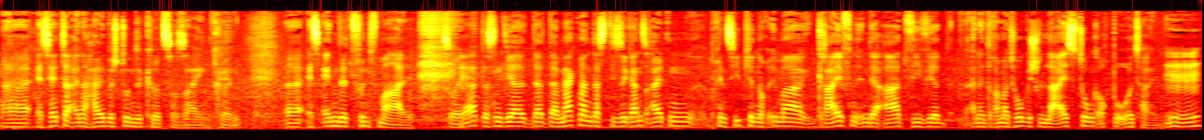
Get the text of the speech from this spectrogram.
Äh, es hätte eine halbe Stunde kürzer sein können. Äh, es endet fünfmal. So, ja, das sind ja, da, da, merkt man, dass diese ganz alten Prinzipien noch immer greifen in der Art, wie wir eine dramaturgische Leistung auch beurteilen. Mhm.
